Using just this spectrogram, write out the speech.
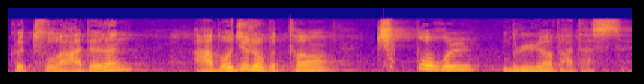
그 두 아들은 아버지로부터 축복을 물려받았어요.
